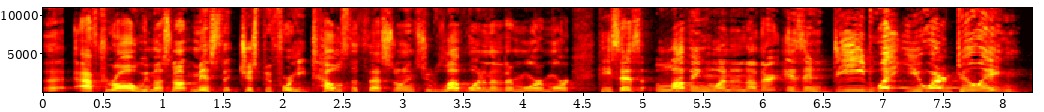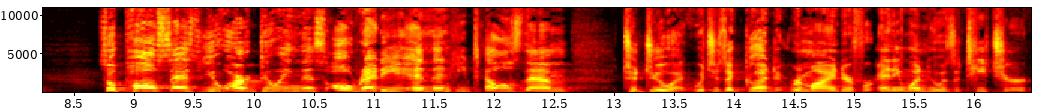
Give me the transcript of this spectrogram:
Uh, after all, we must not miss that just before he tells the Thessalonians to love one another more and more, he says, Loving one another is indeed what you are doing. So Paul says, You are doing this already, and then he tells them to do it, which is a good reminder for anyone who is a teacher,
